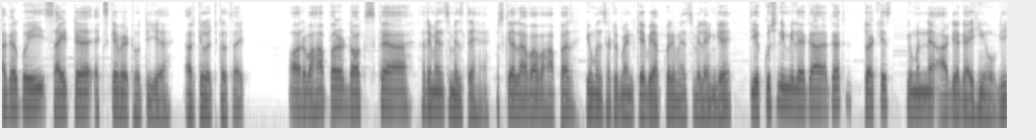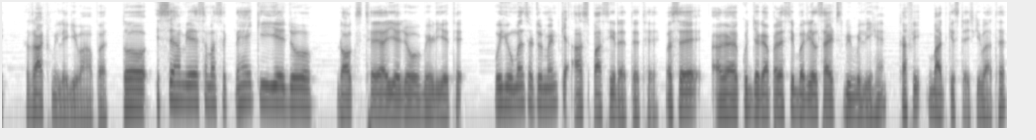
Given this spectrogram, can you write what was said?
अगर कोई साइट एक्सकेवेट होती है आर्कियोलॉजिकल साइट और वहाँ पर डॉग्स का रिमेंस मिलते हैं, उसके अलावा वहाँ पर ह्यूमन सेटलमेंट के भी आपको रिमेंस मिलेंगे। तो ये कुछ नहीं मिलेगा अगर तो एटलीस्ट ह्यूमन ने आग लगाई ही होगी, राख मिलेगी वहाँ पर। तो इससे हम ये समझ सकते हैं कि ये जो डॉग्स थे या ये जो भेड़िए थे वो ह्यूमन सेटलमेंट के आसपास ही रहते थे। वैसे, अगर कुछ जगह पर ऐसी बरियल साइट्स भी मिली हैं, काफ़ी बाद की स्टेज की बात है,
